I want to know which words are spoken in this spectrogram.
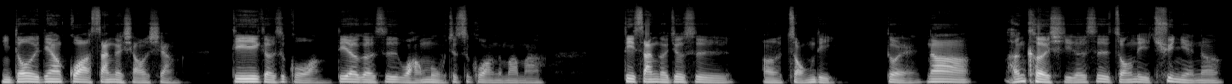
你都一定要挂三个肖像。第一个是国王，第二个是王母，就是国王的妈妈，第三个就是呃总理。对，那很可惜的是，总理去年呢，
